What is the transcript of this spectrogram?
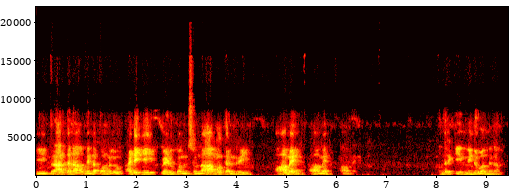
ఈ ప్రార్థన విన్నపములు అడిగి వేడుకొనుచున్నాము తండ్రి. Amen amen amen. అందరికీ నిండు వందనాలు.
